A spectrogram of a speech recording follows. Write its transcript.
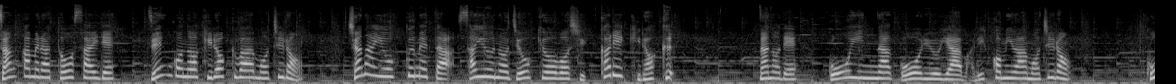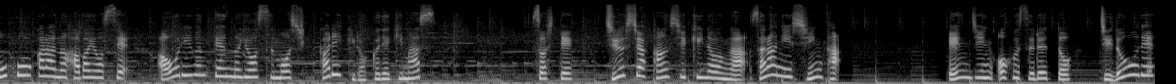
3カメラ搭載で前後の記録はもちろん車内を含めた左右の状況をしっかり記録。なので強引な合流や割り込みはもちろん後方からの幅寄せ煽り運転の様子もしっかり記録できます。そして駐車監視機能がさらに進化。エンジンオフすると自動で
